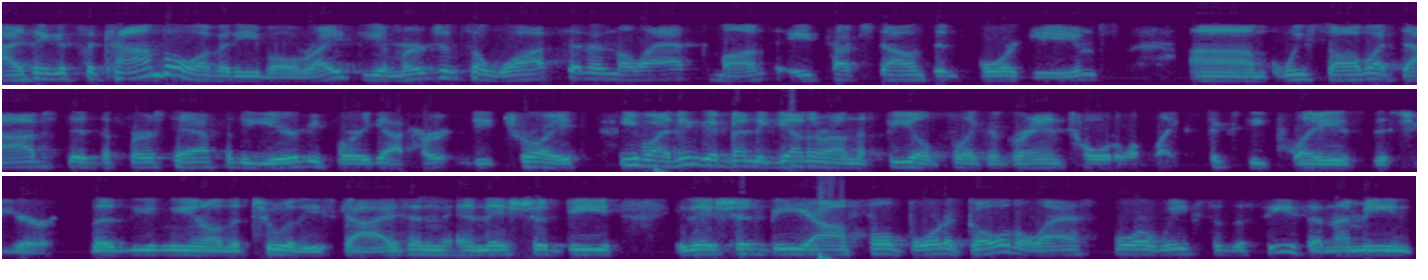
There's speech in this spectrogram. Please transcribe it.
I think it's the combo of it, Evo, right? The emergence of Watson in the last month, eight touchdowns in four games. Um, we saw what Doubs did the first half of the year before he got hurt in Detroit. Evo, I think they've been together on the field for like a grand total of like 60 plays this year. The you know the two of these guys, and and they should be they should be uh, full board to go the last four weeks of the season. I mean.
